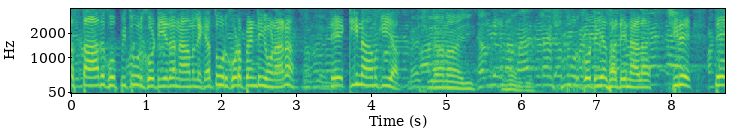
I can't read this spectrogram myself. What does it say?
ਉਸਤਾਦ ਗੋਪੀ ਧੂਰਕੋਟੀਏ ਦਾ ਨਾਮ ਲਿਖਿਆ ਧੂਰਕੋਟ ਪਿੰਡ ਹੀ ਹੋਣਾ ਨਾ। ਤੇ ਕੀ ਨਾਮ ਕੀ ਆ? ਮੈਂ ਸ਼ੀਰਾ ਨਾਂ ਹੈ ਜੀ। ਹਾਂਜੀ। ਧੂਰਕੋਟੀਆ ਸਾਡੇ ਨਾਲ ਆ। ਸ਼ਿਰੇ ਤੇ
